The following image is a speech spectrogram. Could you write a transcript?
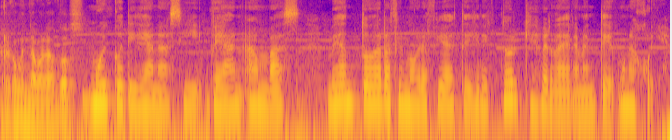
Recomendamos las dos. Muy cotidianas, sí, vean ambas, vean toda la filmografía de este director, que es verdaderamente una joya.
